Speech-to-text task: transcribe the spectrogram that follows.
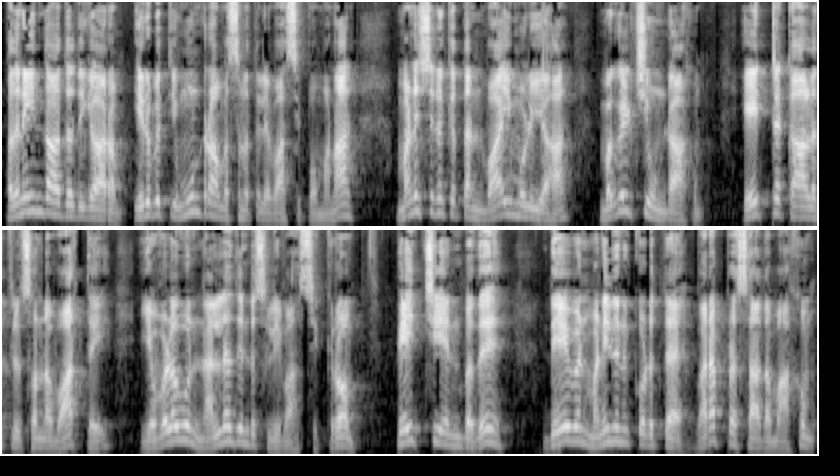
பதினைந்தாவது அதிகாரம் இருபத்தி மூன்றாம் வசனத்தில் வாசிப்போமானால் மனுஷனுக்கு தன் வாய்மொழியால் மகிழ்ச்சி உண்டாகும். ஏற்ற காலத்தில் சொன்ன வார்த்தை எவ்வளவு நல்லது என்று சொல்லி வாசிக்கிறோம். பேச்சு என்பது தேவன் மனிதனுக்கு கொடுத்த வரப்பிரசாதமாகும்.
